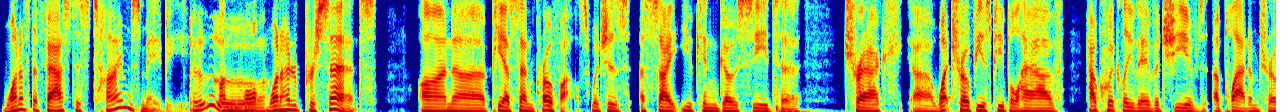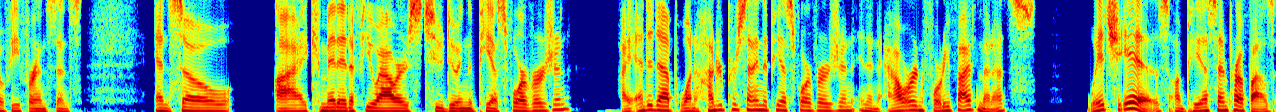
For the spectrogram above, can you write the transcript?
one of the fastest times maybe on Ooh. one- 100% on uh, PSN profiles, which is a site you can go see to track uh, what trophies people have, how quickly they've achieved a platinum trophy, for instance. And so I committed a few hours to doing the PS4 version. I ended up 100%ing the PS4 version in an hour and 45 minutes, which is on PSN profiles,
